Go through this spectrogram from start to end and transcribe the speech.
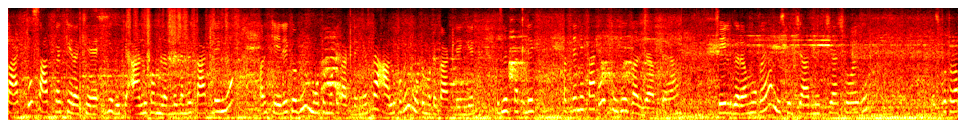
काट के साफ़ करके रखे हैं। ये देखिए, आलू को हम लंबे लंबे काट लेंगे और केले को भी मोटे मोटे काट लेंगे। इसमें आलू को भी मोटे मोटे काट लेंगे। इसमें पतले पतले नहीं काटे क्योंकि गल जाते हैं। तेल गर्म हो गया, हम इसमें चार मिर्चियाँ छोड़ दें। इसको थोड़ा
